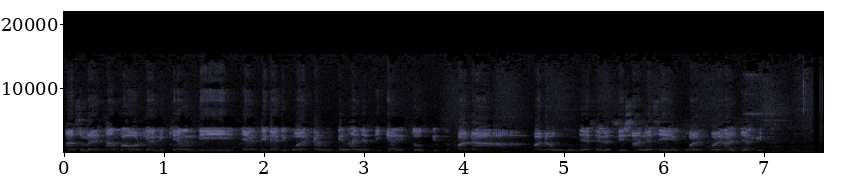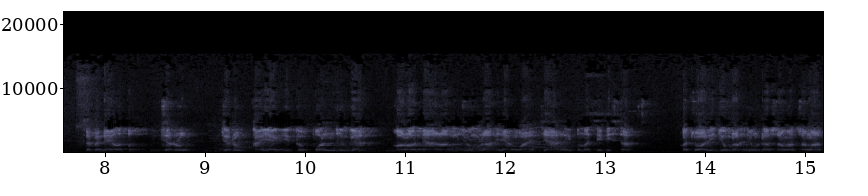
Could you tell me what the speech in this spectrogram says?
Nah sebenarnya sampah organik yang di yang tidak dibolehkan mungkin hanya tiga itu gitu pada pada umumnya sih. Sisanya sih boleh boleh aja gitu. Sebenarnya untuk jeruk jeruk kayak gitu pun juga kalau dalam jumlah yang wajar itu masih bisa. Kecuali jumlahnya udah sangat-sangat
